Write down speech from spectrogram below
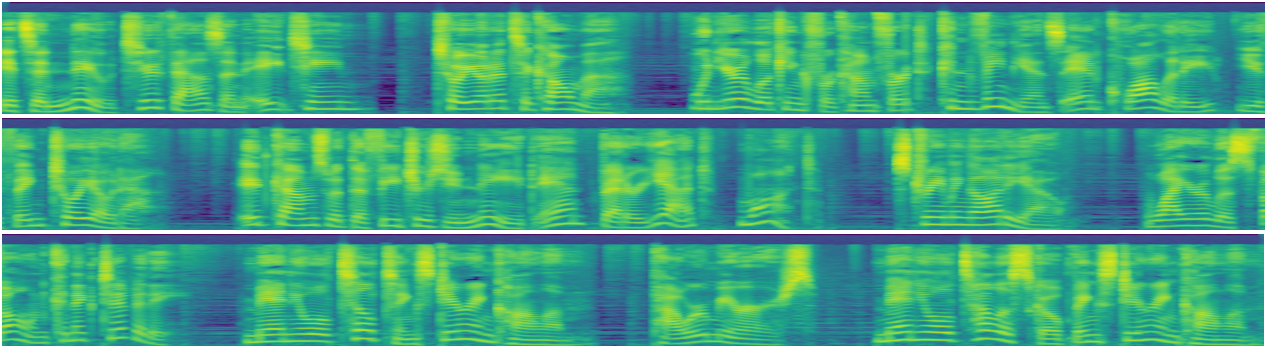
It's a new 2018 Toyota Tacoma. When you're looking for comfort, convenience, and quality, you think Toyota. It comes with the features you need and, better yet, want. Streaming audio, wireless phone connectivity, manual tilting steering column, power mirrors, manual telescoping steering column,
